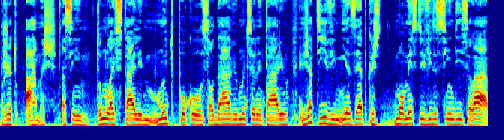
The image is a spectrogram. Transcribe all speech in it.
projeto Armas. Assim, tô num lifestyle muito pouco saudável, muito sedentário. Já tive minhas épocas momentos de vida assim, de sei lá,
